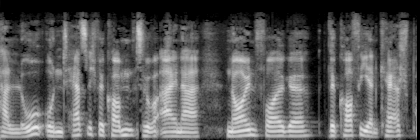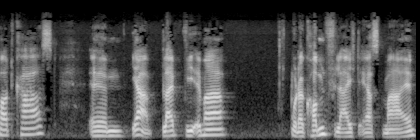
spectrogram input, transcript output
Hallo und herzlich willkommen zu einer neuen Folge The Coffee and Cash Podcast. Ähm, ja, bleibt wie immer oder kommt vielleicht erstmal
